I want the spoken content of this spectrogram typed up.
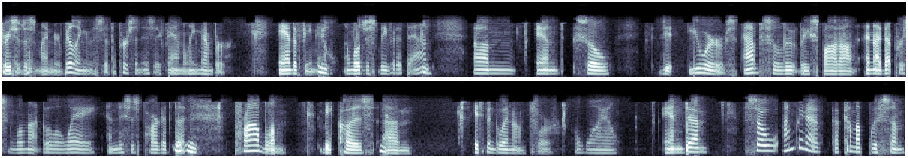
Teresa doesn't mind me revealing this, that the person is a family member and a female, Mm. and we'll just leave it at that. Um, and so you were absolutely spot on, and I, that person will not go away. And this is part of the Mm-mm. problem because Yeah. um, it's been going on for a while. And um, so I'm going to uh, come up with some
